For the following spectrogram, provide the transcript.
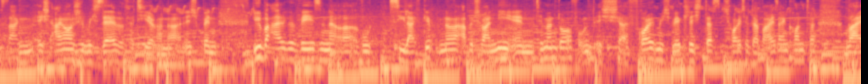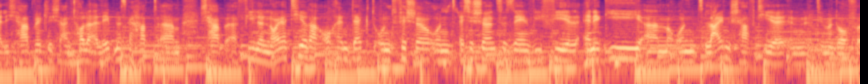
muss sagen, ich engagiere mich selber für Tiere. Ne? Ich bin überall gewesen, äh, wo Sea Life gibt, ne? aber ich war nie in Timmendorf und ich äh, freue mich wirklich, dass ich heute dabei sein konnte, weil ich habe wirklich ein tolles Erlebnis gehabt. Ähm, ich habe äh, viele neue Tiere auch entdeckt und Fische und es ist schön zu sehen, wie viel Energie ähm, und Leidenschaft hier in Timmendorf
